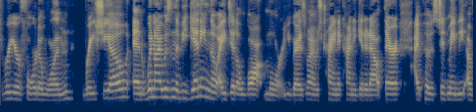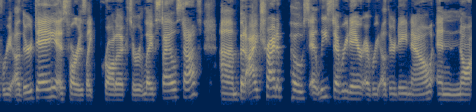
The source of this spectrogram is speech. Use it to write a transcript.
three or four to one ratio. And when I was in the beginning, though, I did a lot more. You guys, when I was trying to kind of get it out there, I posted maybe every other day as far as like product or lifestyle stuff. Um, but I try to post at least every day or every other day now and not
